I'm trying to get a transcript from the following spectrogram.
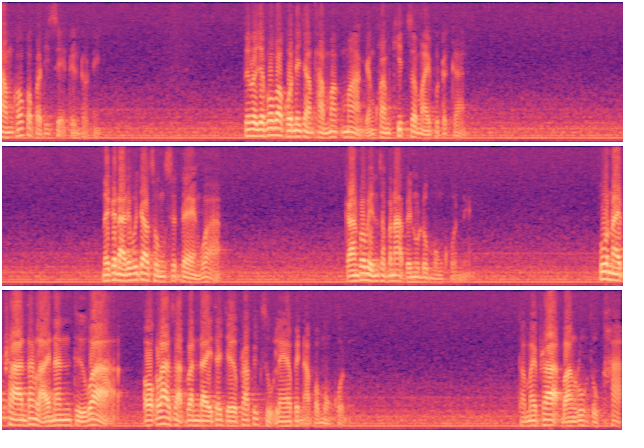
ธรรมเขาก็ปฏิเสธเรื่องเหล่านี้ซึ่งเราจะพบว่าคนในชังธรรมมาก ๆ อย่างความคิดสมัยพุทธกาลในขณะที่พระเจ้าทรงแสดงว่า การพระเป็นสมณะเป็นอุดมมงคลเนี่ยผู้นายพรานทั้งหลายนั้นถือว่า ออกล่าสัตว์วันใดถ้าเจอพระภิกษุแล้วเป็นอัปมงคลทำให้พระบางรูปถูกฆ่า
